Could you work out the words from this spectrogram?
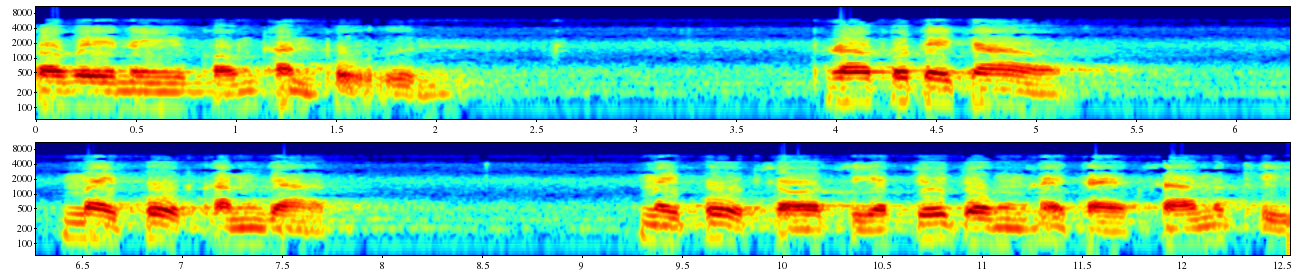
ประเวณีของท่านผู้อื่น พระพุทธเจ้า ไม่พูดคำหยาบ ไม่พูดส่อเสียดยุยงให้แตกสามัคคี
